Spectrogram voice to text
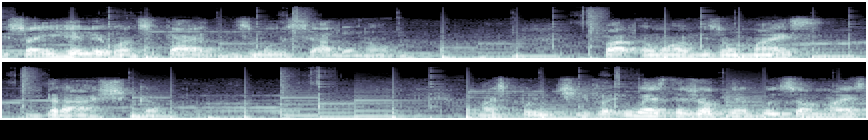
isso é irrelevante se está desmuniciado ou não. É uma visão mais drástica, mais punitiva, e o STJ tem uma posição mais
